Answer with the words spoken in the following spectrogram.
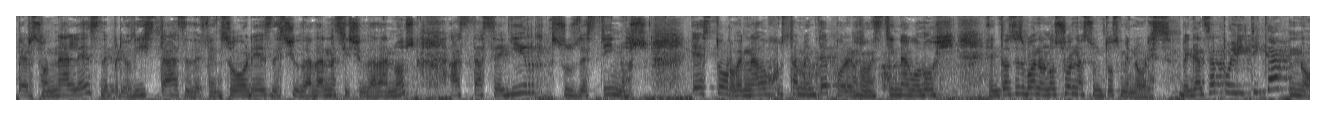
personales de periodistas, de defensores, de ciudadanas y ciudadanos, hasta seguir sus destinos. Esto ordenado justamente por Ernestina Godoy. Entonces, bueno, no son asuntos menores. ¿Venganza política? No.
